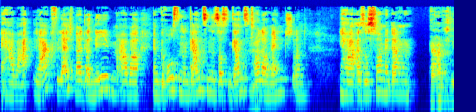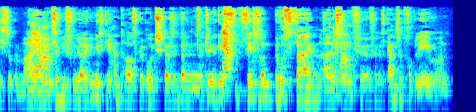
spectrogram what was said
Er war, lag vielleicht mal daneben, aber im Großen und Ganzen ist das ein ganz toller Mensch und ja, also es war mir dann Er hat es nicht so gemeint, Ja. so wie früher. Ihm ist die Hand ausgerutscht. Das sind dann natürlich gibt's, Ja. fehlt so ein Bewusstsein also Genau. für, für das ganze Problem und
